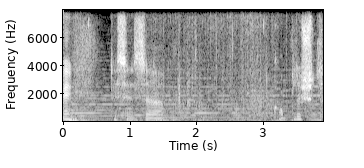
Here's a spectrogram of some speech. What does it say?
Okay, this is uh, accomplished.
